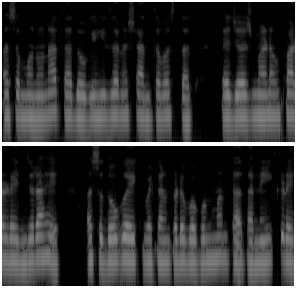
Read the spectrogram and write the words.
असं म्हणून आता दोघेही जण शांत बसतात. या जज मॅडम फार डेंजर आहे असं दोघं एकमेकांकडे बघून म्हणतात आणि इकडे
